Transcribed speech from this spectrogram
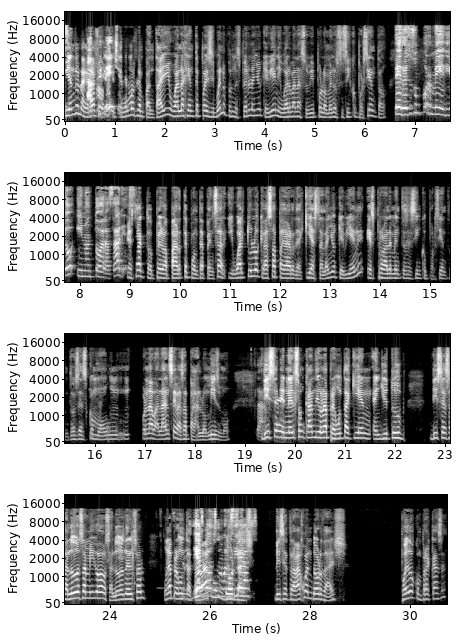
viendo, la gráfica que tenemos en pantalla, igual la gente puede decir, bueno, pues me espero el año que viene, igual van a subir por lo menos un 5%. Pero eso es un por medio y no en todas las áreas. Exacto, pero aparte ponte a pensar, igual tú lo que vas a pagar de aquí hasta el año que viene es probablemente ese 5%. Entonces es como un, con la balanza y vas a pagar lo mismo. Dice Nelson Candy una pregunta aquí en, en YouTube. Dice, saludos amigo, saludos Nelson. Una pregunta, trabajo en DoorDash. Dice, trabajo en DoorDash. ¿Puedo comprar casa?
